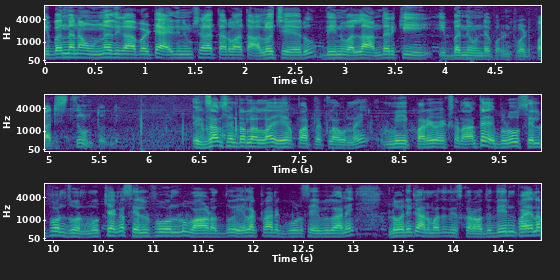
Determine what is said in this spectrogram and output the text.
నిబంధన ఉన్నది కాబట్టి ఐదు నిమిషాల తర్వాత అలో చేయరు. దీనివల్ల అందరికీ ఇబ్బంది ఉండేటువంటి పరిస్థితి ఉంటుంది. ఎగ్జామ్ సెంటర్లలో ఏర్పాట్లు ఎట్లా ఉన్నాయి? మీ పర్యవేక్షణ అంటే ఇప్పుడు సెల్ ఫోన్ జోన్ ముఖ్యంగా సెల్ ఫోన్లు వాడొద్దు ఎలక్ట్రానిక్ గూడ్స్ ఏవి కానీ లోనికి అనుమతి తీసుకురావద్దు. దీనిపైన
